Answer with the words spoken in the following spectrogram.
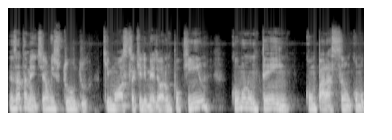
Exatamente, é um estudo que mostra que ele melhora um pouquinho, como não tem comparação como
